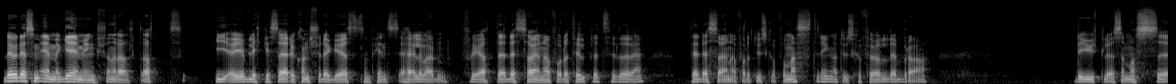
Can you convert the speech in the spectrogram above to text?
det er jo det som er med gaming generelt, at i øyeblikket så er det kanskje det gøyeste som finnes i hele verden. Fordi at det er designa for å tilfredsstille det. Det er designa for at du skal få mestring, at du skal føle det bra. Det utløser masse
